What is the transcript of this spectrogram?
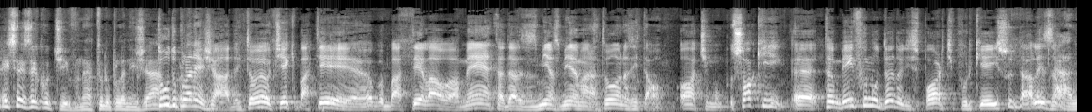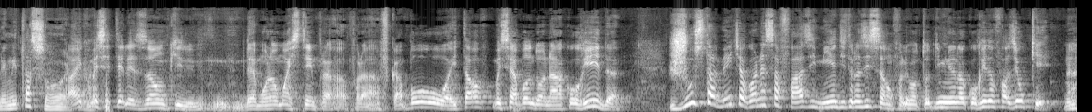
Esse é executivo, né? Tudo planejado? Tudo planejado. Então eu tinha que bater, bater lá a meta das minhas meia maratonas e tal. Ótimo. Só que é, também fui mudando de esporte porque isso dá lesão. Ah, limitações. Aí né? comecei a ter lesão que demorou mais tempo para ficar boa e tal. Comecei a abandonar a corrida justamente agora nessa fase minha de transição. Falei, eu estou diminuindo a corrida, eu vou fazer o quê? Né?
